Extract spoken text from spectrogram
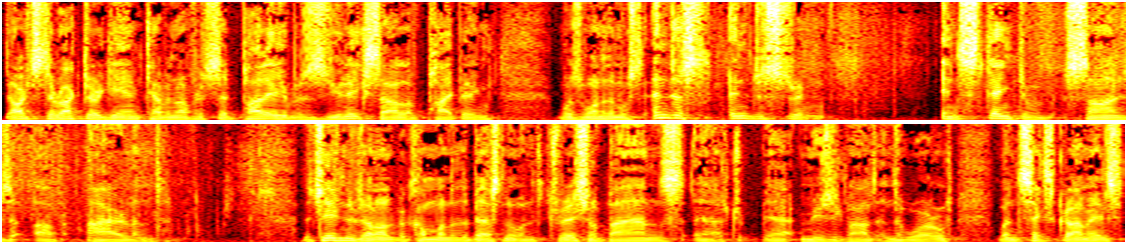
The arts director, again, Kevin Rafter, said Paddy was unique style of piping was one of the most indus- industry instinctive sounds of Ireland. The Chieftains went on to become one of the best known traditional bands, uh, tr- uh, music bands in the world, won six Grammys.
